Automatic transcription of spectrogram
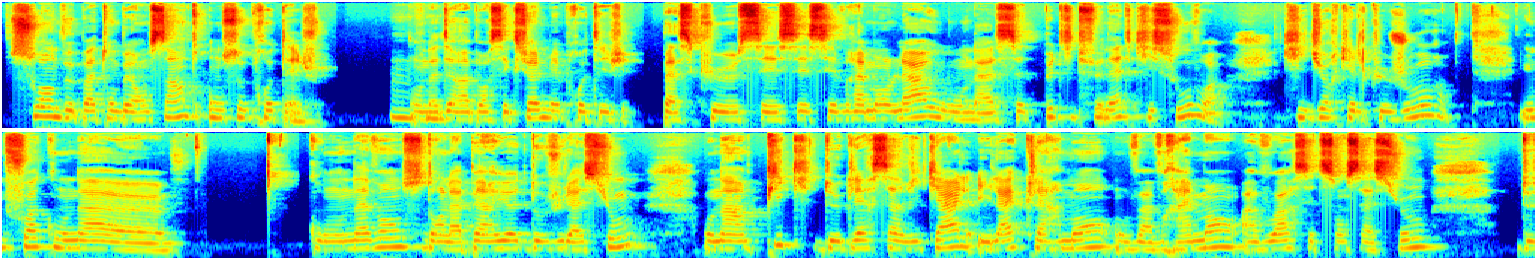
soit on ne veut pas tomber enceinte, on se protège. On a mhm. des rapports sexuels mais protégés. Parce que c'est vraiment là où on a cette petite fenêtre qui s'ouvre, qui dure quelques jours. Une fois qu'on a euh, qu'on avance dans la période d'ovulation, on a un pic de glaire cervicale et là, clairement, on va vraiment avoir cette sensation de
